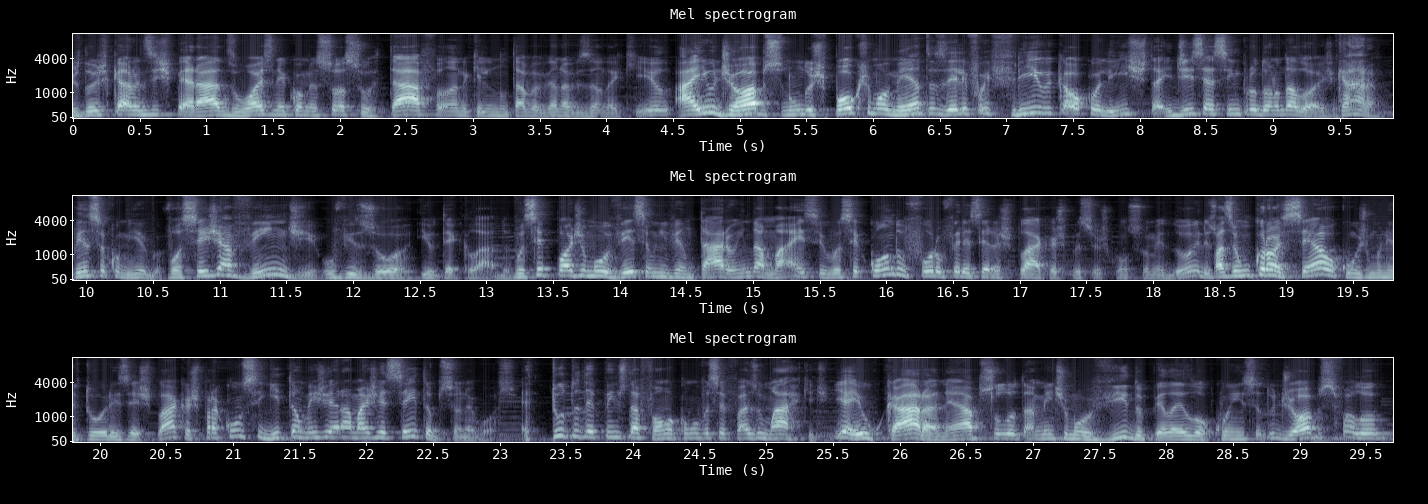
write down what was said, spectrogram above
os dois ficaram desesperados. O Wozniak começou a surtar, falando que ele não estava vendo a visão daquilo. Aí o Jobs, num dos poucos momentos, ele foi frio e calculista e disse assim pro dono da loja: Cara, pensa comigo. Você já vende o visor e o teclado. Você pode mover seu inventário ainda mais se você, quando for oferecer as placas para os seus consumidores, fazer um cross-sell com os monitores e as placas para conseguir também gerar mais receita para o seu negócio. É tudo depende da forma como você faz o marketing. E aí o cara, né, absolutamente movido pela eloquência do Jobs, falou:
